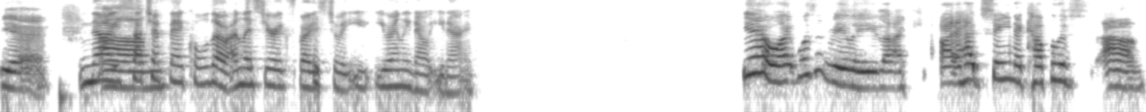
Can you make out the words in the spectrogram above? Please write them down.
Yeah. No, um, such a um, fair call though. Unless you're exposed to it, you, you only know what you know. Yeah, well, it wasn't really like I had seen a couple of um,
